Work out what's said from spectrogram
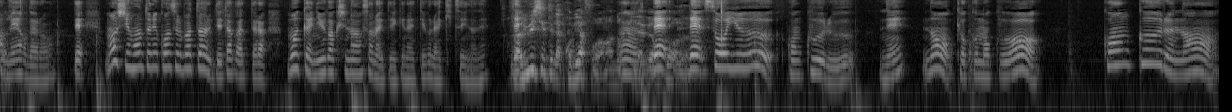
あ.メアだろ。でもし本当にコンセルバトワール出たかったらもう一回入学し直さないといけないっていうぐらいきついのね。で euh, でそういうコンクールねの曲目をコンクールの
